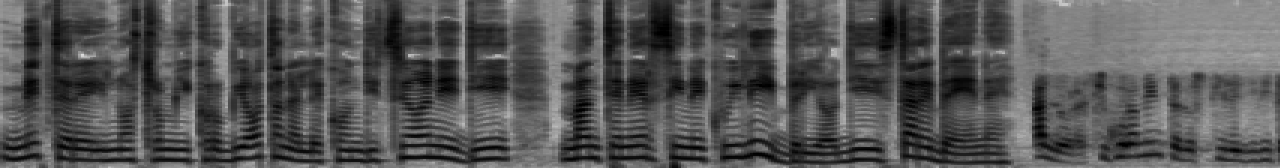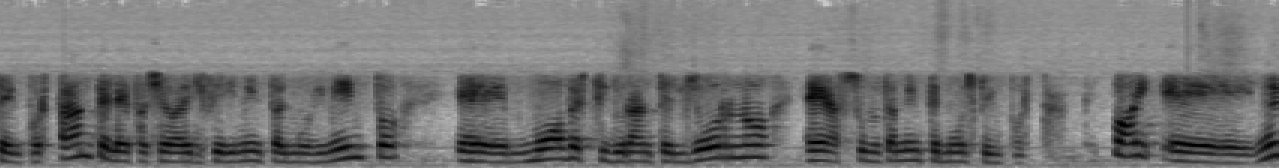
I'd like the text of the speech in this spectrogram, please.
mettere il nostro microbiota nelle condizioni di mantenersi in equilibrio, di stare bene. Allora, sicuramente lo stile di vita è importante, lei faceva riferimento al movimento eh, muoversi durante il giorno è assolutamente molto importante. Poi eh, noi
